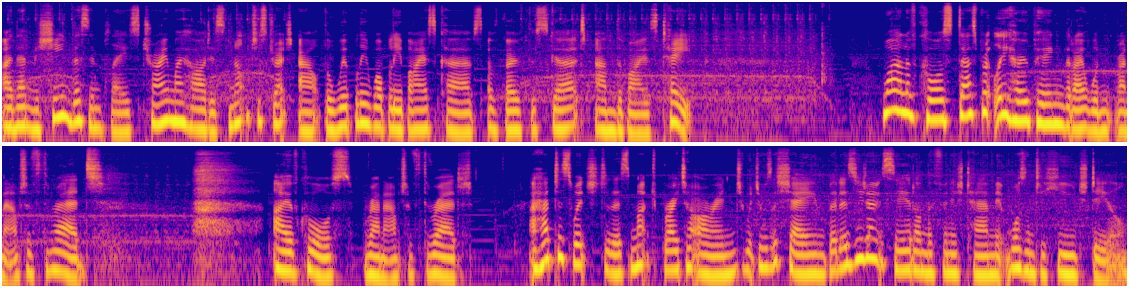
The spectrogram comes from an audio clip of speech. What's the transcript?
I then machined this in place, trying my hardest not to stretch out the wibbly wobbly bias curves of both the skirt and the bias tape. While of course desperately hoping that I wouldn't run out of thread. I of course ran out of thread. I had to switch to this much brighter orange, which was a shame, but as you don't see it on the finished hem, it wasn't a huge deal.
